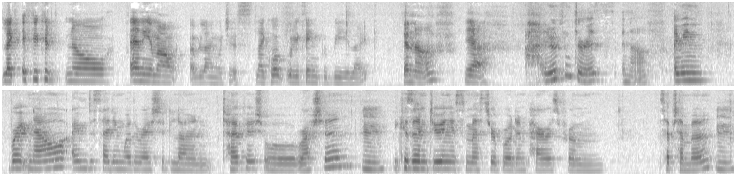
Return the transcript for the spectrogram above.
Like, if you could know any amount of languages, like, what would you think would be like? Enough. Yeah. I don't think there is enough. I mean, right now I'm deciding whether I should learn Turkish or Russian Mm. because I'm doing a semester abroad in Paris from September, Mm.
